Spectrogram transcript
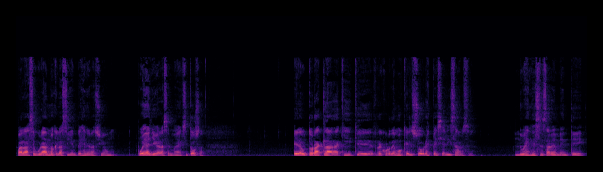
para asegurarnos que la siguiente generación pueda llegar a ser más exitosa. El autor aclara aquí que recordemos que el sobreespecializarse no es necesariamente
